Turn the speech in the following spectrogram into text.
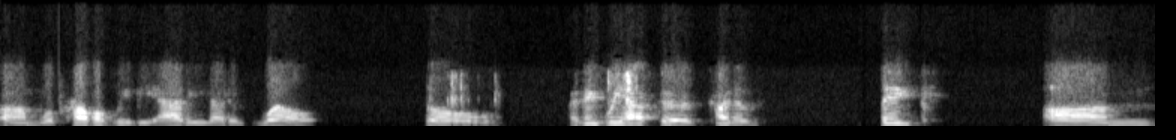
um, will probably be adding that as well. So I think we have to kind of think um,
